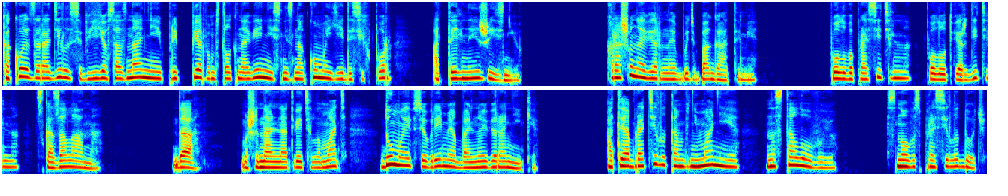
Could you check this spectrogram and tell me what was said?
какое зародилось в ее сознании при первом столкновении с незнакомой ей до сих пор отельной жизнью. Хорошо, наверное, быть богатыми, полувопросительно, полуутвердительно сказала она. Да, машинально ответила мать, думая все время о больной Веронике. А ты обратила там внимание на столовую? снова спросила дочь.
